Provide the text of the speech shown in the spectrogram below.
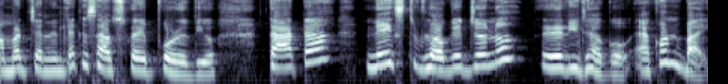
আমার চ্যানেলটাকে সাবস্ক্রাইব করে দিও। টাটা, নেক্সট ভ্লগের জন্য রেডি থাকো। এখন বাই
